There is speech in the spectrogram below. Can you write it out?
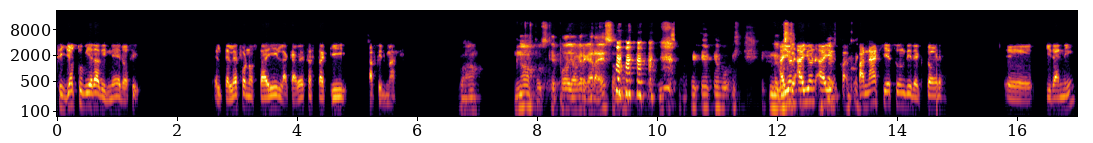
si yo tuviera dinero, si el teléfono está ahí, la cabeza está aquí a filmar. Wow. No, pues, ¿qué puedo yo agregar a eso? hay un, hay un, hay, Panahi es un director eh, iraní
